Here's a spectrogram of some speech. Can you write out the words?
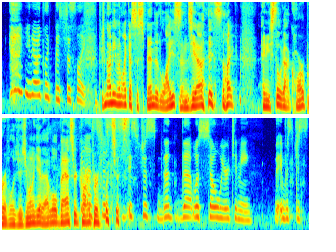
you know, it's like this just like there's not even like a suspended license. Yeah, it's like, and he's still got car privileges. You want to give that little bastard car Yeah, it's privileges? just, it's just that that was so weird to me. it was just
